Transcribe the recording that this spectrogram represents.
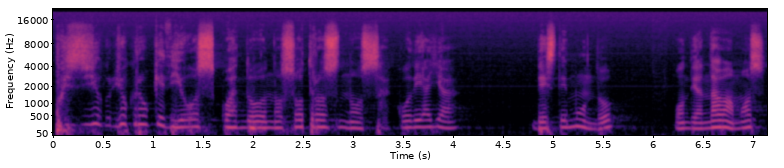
Pues yo, yo, creo que Dios cuando nosotros nos sacó de allá, de este mundo donde andábamos,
